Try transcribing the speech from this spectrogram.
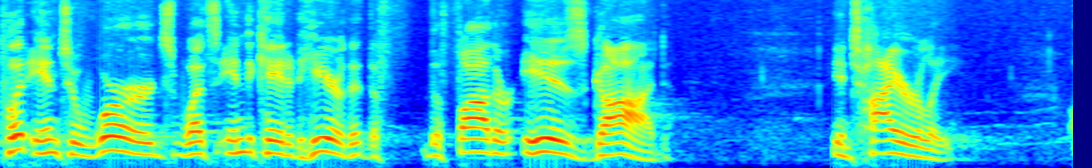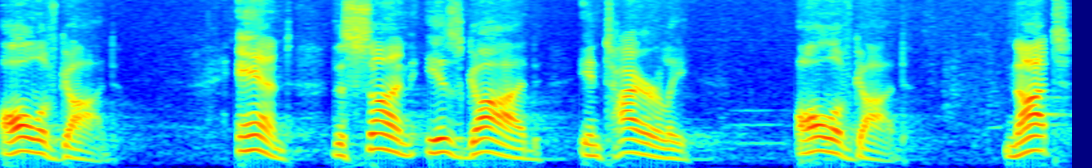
put into words what's indicated here that the, the Father is God entirely, all of God. And the Son is God entirely, all of God. Not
